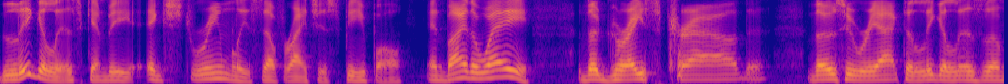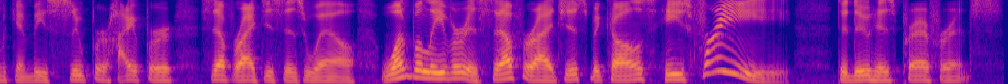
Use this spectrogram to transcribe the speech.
Legalists can be extremely self righteous people. And by the way, the grace crowd, those who react to legalism can be super hyper self righteous as well. One believer is self righteous because he's free to do his preference.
